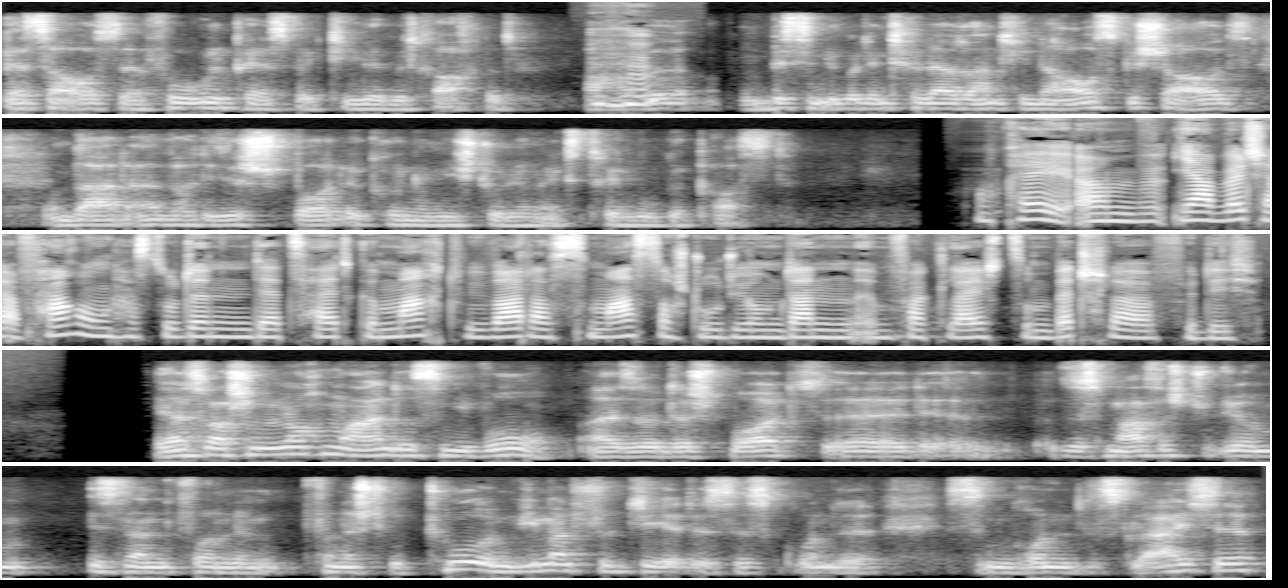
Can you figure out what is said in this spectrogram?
besser aus der Vogelperspektive betrachtet mhm. habe, ein bisschen über den Tellerrand hinausgeschaut und da hat einfach dieses Sportökonomiestudium extrem gut gepasst. Okay, ähm, ja, welche Erfahrungen hast du denn in der Zeit gemacht? Wie war das Masterstudium dann im Vergleich zum Bachelor für dich? Ja, es war schon nochmal ein anderes Niveau. Also der Sport, äh, das Masterstudium ist dann von, dem, von der Struktur und wie man studiert, ist, das Grunde, ist im Grunde das Gleiche.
